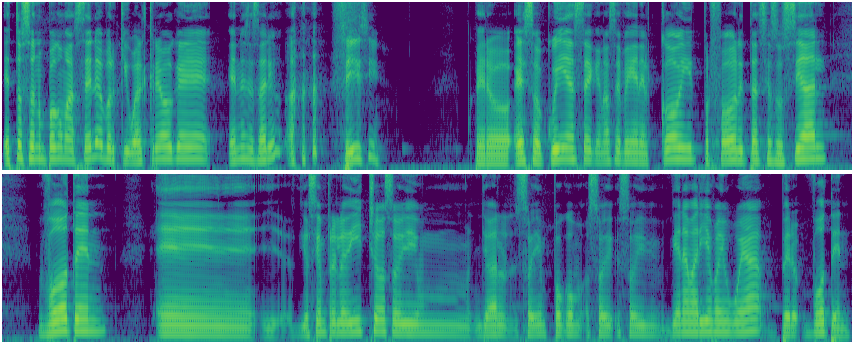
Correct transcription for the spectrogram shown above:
Estos son un poco más serios porque igual creo que es necesario. Sí, sí. Pero eso, cuídense que no se peguen el COVID, por favor, distancia social, voten. Eh, yo siempre lo he dicho, soy un, yo soy un poco, soy, soy bien amarillo para mi weá, pero voten.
